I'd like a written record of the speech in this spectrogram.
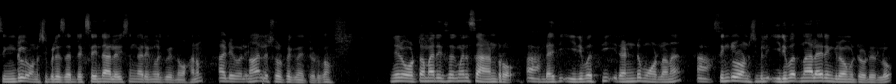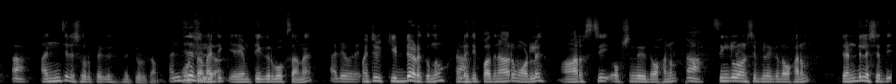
സിംഗിൾ ഓണർഷിപ്പിൽ സെഡ് എക്സിന്റെ അലോയ്സും കാര്യങ്ങളൊക്കെ വരുന്ന വാഹനം അടിപൊളി. നാല് ലക്ഷം റുപ്യ കയറ്റി കൊടുക്കാം ഇനി ഒരു ഓട്ടോമാറ്റിക് സെഗ്മെന്റ് സാൻഡ്രോ. രണ്ടായിരത്തി ഇരുപത്തി രണ്ട് മോഡലാണ് സിംഗിൾ ഓണർഷിപ്പിൽ ഇരുപത്തിനാലായിരം കിലോമീറ്റർ ഓടി ഉള്ളൂ അഞ്ച് ലക്ഷം റുപ്യക്ക് നെറ്റ് കൊടുക്കാം automatic M T gear box ആണ്. മറ്റൊരു കിഡ് അടക്കുന്നു രണ്ടായിരത്തി പതിനാറ് മോഡൽ ആർ എസ് ടി ഓപ്ഷനിൽ വരുന്ന വാഹനം. സിംഗിൾ ഓണർഷിപ്പിൽ നിൽക്കുന്ന വാഹനം രണ്ട് ലക്ഷത്തി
